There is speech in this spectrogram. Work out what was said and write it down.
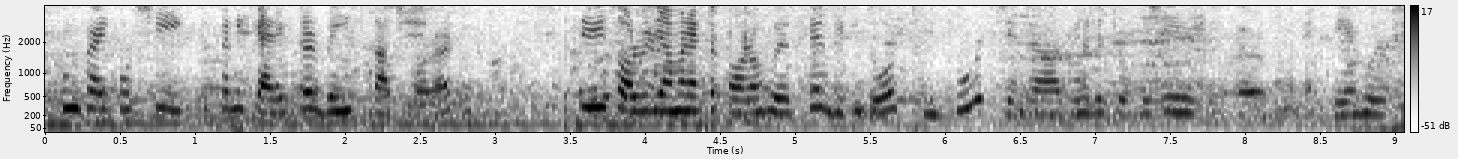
এখন ট্রাই করছি একটুখানি ক্যারেক্টার বেস কাজ করার। সিরিজ অলরেডি আমার একটা করা হয়েছে দীপ্ত ত্রিভুজ যেটা দু হাজার চব্বিশে মানে বের হয়েছে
